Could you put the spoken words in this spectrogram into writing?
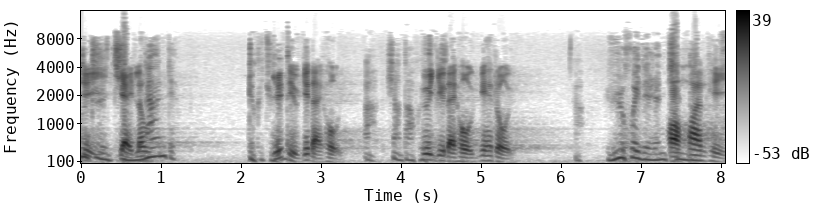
trị dài lâu. giới thiệu với đại hội. Người dự đại hội nghe rồi họ hoan hỷ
